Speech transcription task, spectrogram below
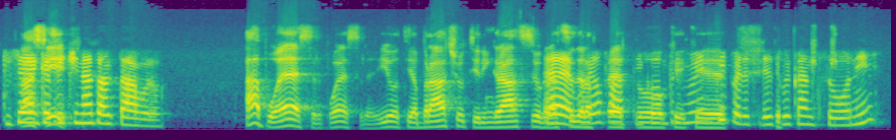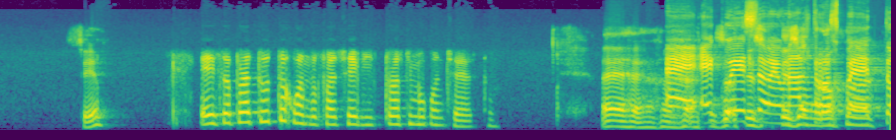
Ti sei Ah, anche sì. avvicinato al tavolo. Ah, può essere, può essere. Io ti abbraccio, ti ringrazio, grazie eh, farti i dell'affetto che, complimenti che... per le, le che- tue canzoni Sì? e soprattutto quando facevi il prossimo concerto. Eh, Eh, e teso- questo è un altro aspetto.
